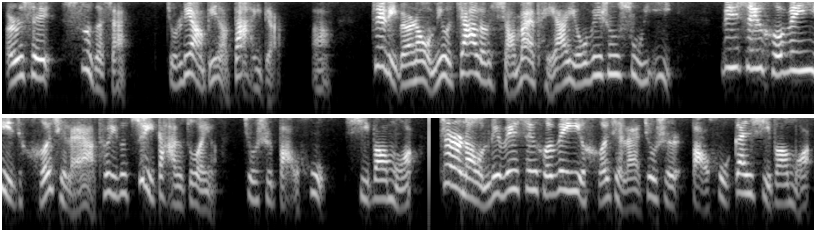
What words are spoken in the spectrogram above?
而 C 四个三，就量比较大一点啊。这里边呢，我们又加了小麦胚芽油、维生素 E，VC 和 VE 合起来啊，它有一个最大的作用，就是保护细胞膜。这儿呢，我们这 VC 和 VE 合起来就是保护肝细胞膜，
